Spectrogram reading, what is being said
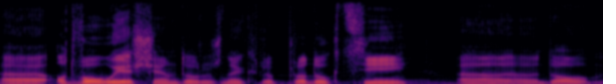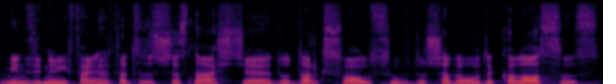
e, odwołuje się do różnych ro- produkcji, e, do m.in. Final Fantasy XVI, do Dark Soulsów, do Shadow of the Colossus,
